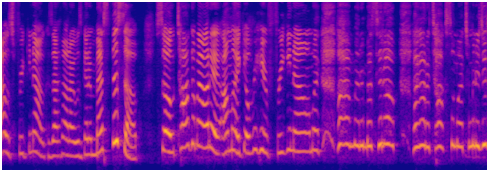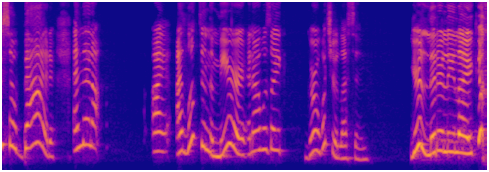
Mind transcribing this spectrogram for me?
I was freaking out because I thought I was gonna mess this up. So talk about it. I'm like over here freaking out. I'm like, oh, I'm gonna mess it up. I gotta talk so much. I'm gonna do so bad. And then I, I, I looked in the mirror and I was like, girl, what's your lesson? You're literally like,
